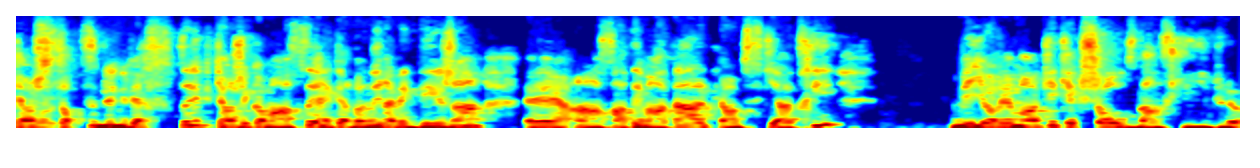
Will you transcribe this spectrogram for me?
quand je suis sortie de l'université, puis quand j'ai commencé à intervenir avec des gens euh, en santé mentale puis en psychiatrie, mais il y aurait manqué quelque chose dans ce livre-là.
